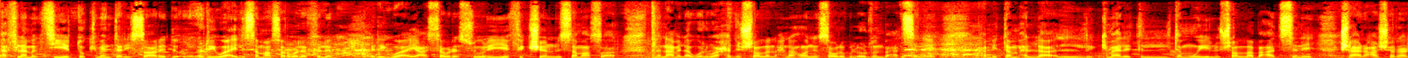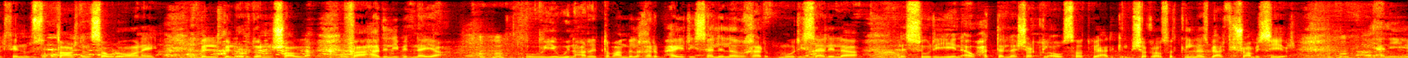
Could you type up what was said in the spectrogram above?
أفلام كتير documentary صارت الروائي لسه ما صار ولا فيلم. روائي على الثورة السورية fiction لسه ما صار. بدنا نعمل أول واحد إن شاء الله نحن هون نصوره بالأردن بعد سنة. عم يتم هلأ كمالة التمويل إن شاء الله بعد سنة شهر 10 2016 نصوره هون بالأردن إن شاء الله. فهذا اللي بدنا إياه. وينعرض طبعا بالغرب. هاي رسالة للغرب مو رسالة للسوريين أو حتى للشرق الأوسط. بالشرق الاوسط كل الناس بيعرفوا شو عم بيصير. يعني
